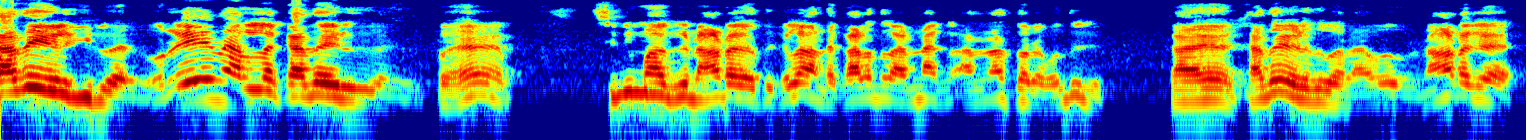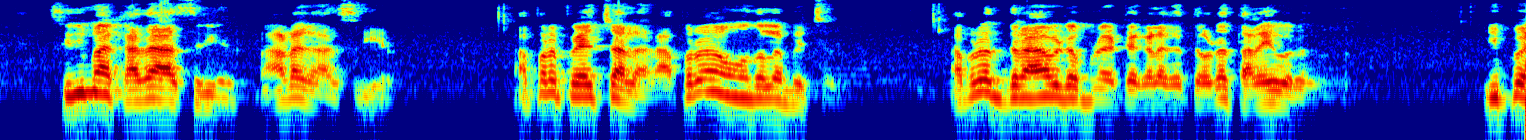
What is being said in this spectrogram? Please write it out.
கதை எழுதிடுவார். ஒரே நல்ல கதை எழுதுவார். இப்போ சினிமாவுக்கு நாடகத்துக்கெல்லாம் அந்த காலத்தில் அண்ணா அண்ணாதுரை வந்து க கதை எழுதுவார். அவர் நாடக சினிமா கதை ஆசிரியர் நாடக ஆசிரியர். அப்புறம் பேச்சாளர் அப்புறம் முதலமைச்சர். அப்புறம் திராவிட முன்னேற்ற கழகத்தோட தலைவர் அவர். இப்போ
